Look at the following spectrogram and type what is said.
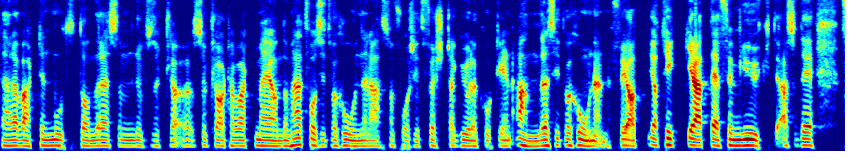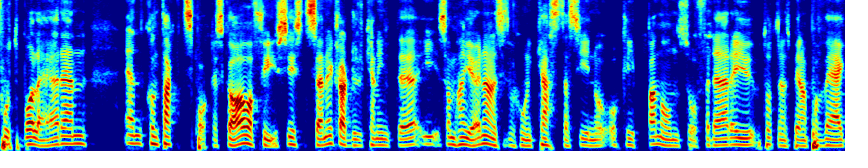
det hade varit en motståndare som såklart, såklart har varit med om de här två situationerna som får sitt första gula kort i den andra situationen. För jag, jag tycker att det är för mjukt. Alltså det, fotboll är en en kontaktsport. Det ska vara fysiskt. Sen är det klart, du kan inte, som han gör i den här situationen, kasta sig in och, och klippa någon så, för där är ju Tottenham-spelaren på väg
